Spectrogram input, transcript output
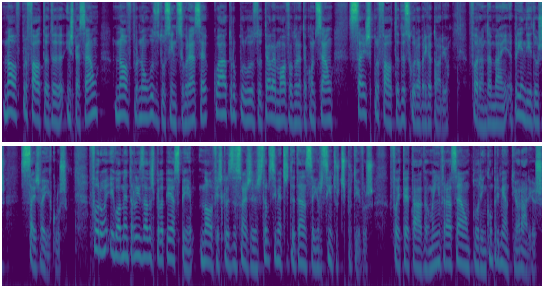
9 por falta de inspeção, 9 por não uso do cinto de segurança, 4 por uso do telemóvel durante a condução, 6 por falta de seguro obrigatório. Foram também apreendidos seis veículos. Foram igualmente realizadas pela PSP nove fiscalizações de estabelecimentos de dança e recintos desportivos. Foi detectada uma infração por incumprimento de horários.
